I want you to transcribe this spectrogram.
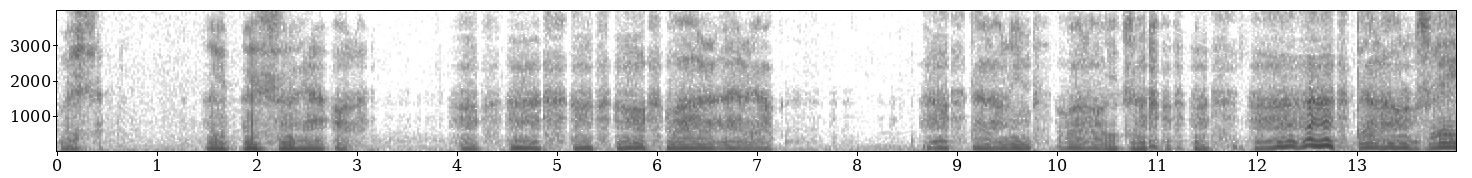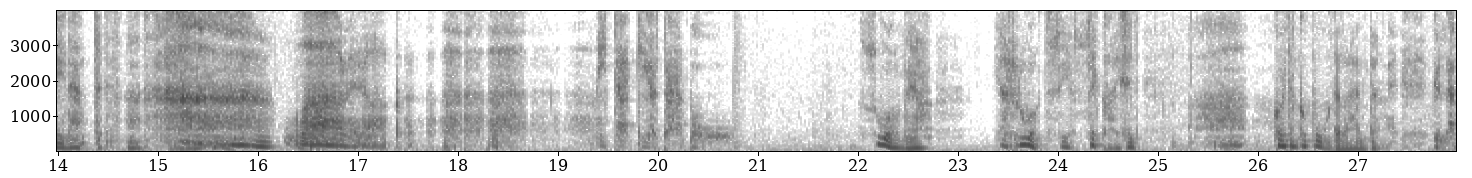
Missä? Ei, missä minä olen? Valeriak. Täällä on niin valoisa. Täällä on seinät. Valeriak. Mitä kieltä hän puhuu? Suomea ja ruotsia sekaisin. Koitanko puutella häntä? Kyllä.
